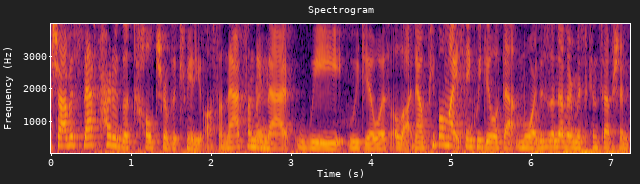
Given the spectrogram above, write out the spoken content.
Shabbos, that's part of the culture of the community also. And that's something that we we deal with a lot. Now people might think we deal with that more. This is another misconception.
